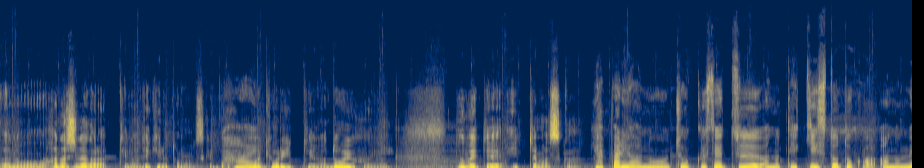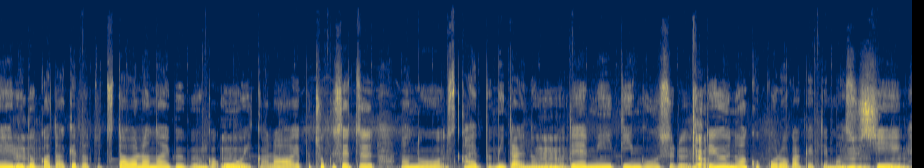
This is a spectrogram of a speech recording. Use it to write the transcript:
あの話しながらっていうのはできると思うんですけど、はい。この距離っていうのはどういうふうに埋めていってますか？やっぱりあの直接あのテキストとかあのメールとかだけだと伝わらない部分が多いから、やっぱ直接あのスカイプみたいなものでミーティングをするっていうのは心がけてますし、うんうん。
